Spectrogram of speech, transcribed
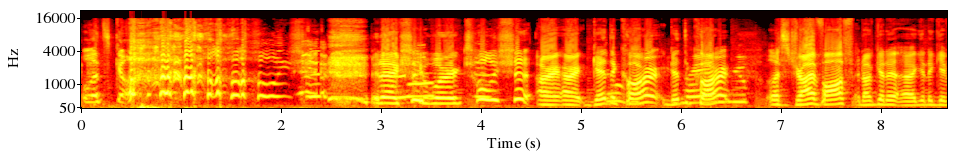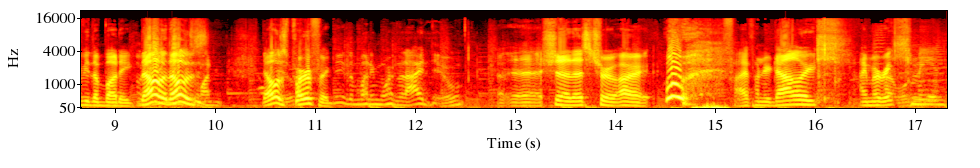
Let's go. Holy shit. It actually worked. Holy shit. All right, all right. Get in the car. Get in the car. Let's drive off and I'm going to I'm going to give you the money. That, that was that was perfect. You need the money more than I do. Uh, shit, that's true. All right. Woo. $500. I'm a rich man.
